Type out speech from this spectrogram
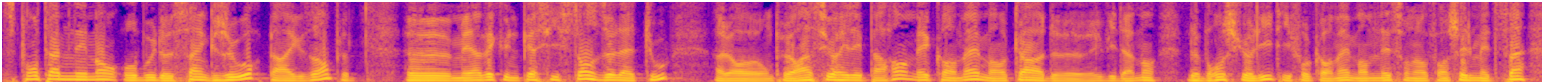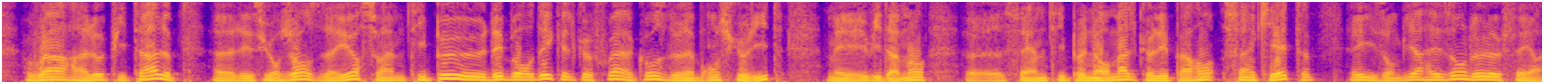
spontanément au bout de cinq jours, par exemple, mais avec une persistance de la toux. Alors on peut rassurer les parents, mais quand même, en cas de évidemment de bronchiolite, il faut quand même emmener son enfant chez le médecin, voire à l'hôpital. les urgences d'ailleurs sont un petit peu débordées quelquefois à cause de la bronchiolite, mais évidemment c'est un petit peu normal que les parents s'inquiètent et ils ont bien raison de le faire.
